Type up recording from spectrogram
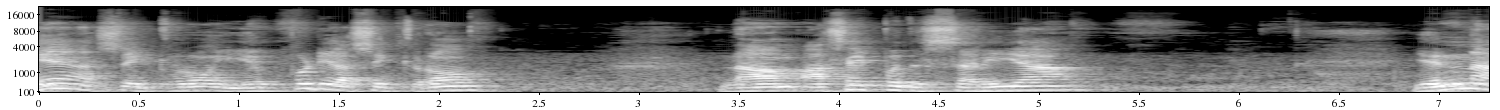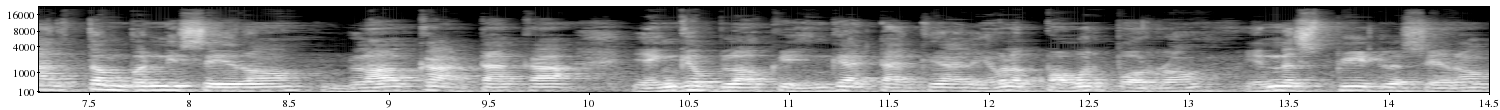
ஏன் அசைக்கிறோம் எப்படி அசைக்கிறோம்? நாம் அசைப்பது சரியா? என்ன அர்த்தம் பண்ணி செய்கிறோம் பிளாக்கா அட்டாக்கா எங்கே பிளாக்கு எங்கே அட்டாக்கு அதில் எவ்வளோ பவர் போடுறோம்? என்ன ஸ்பீடில் செய்கிறோம்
